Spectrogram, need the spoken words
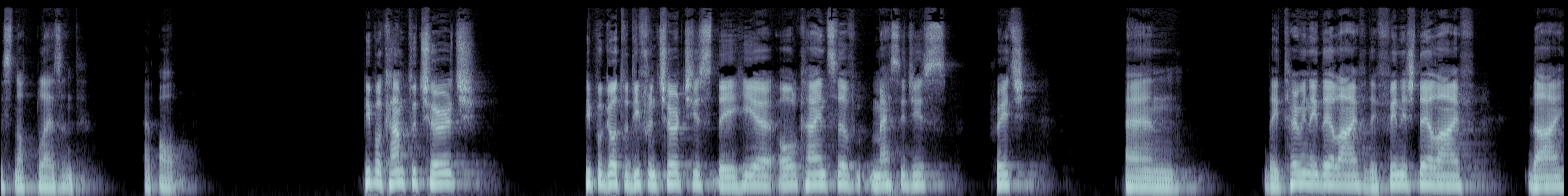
is not pleasant at all. People come to church, people go to different churches, they hear all kinds of messages preach, and they terminate their life, they finish their life, die.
